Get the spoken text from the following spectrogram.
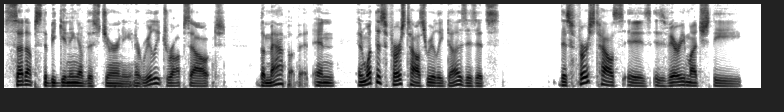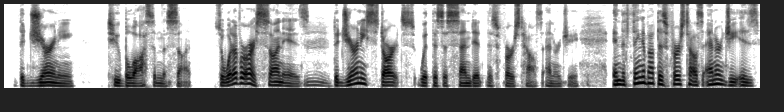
set ups the beginning of this journey and it really drops out the map of it. And and what this first house really does is it's this first house is is very much the the journey to blossom the sun. So whatever our sun is, mm. the journey starts with this ascendant, this first house energy. And the thing about this first house energy is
